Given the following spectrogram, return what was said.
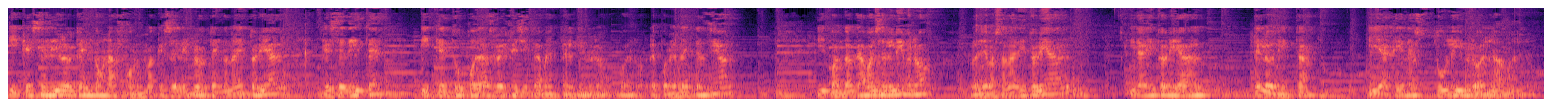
y que ese libro tenga una forma, que ese libro tenga una editorial, que se edite y que tú puedas ver físicamente el libro. Bueno, le pones la intención y cuando acabas el libro lo llevas a la editorial editorial te lo edita y ya tienes tu libro en la mano.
